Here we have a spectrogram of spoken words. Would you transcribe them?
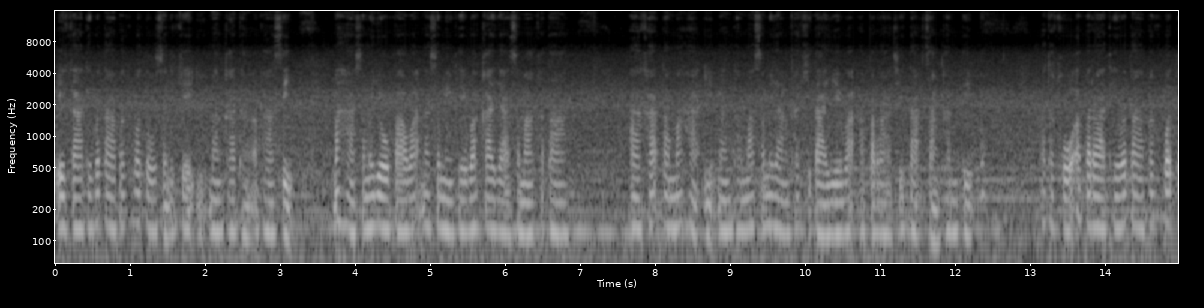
เอกาเทวตาภควโตสันติเกอิมังคาถังอภาสิ มหาสมโยปาวะนัสมิงเทวกายาสมาคตา อาคะตัมมหาอิมังธรรมสมยังทักขิตาเยวะอปราชิตะสังคันติอัตโขอปราเทวตาภควโต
